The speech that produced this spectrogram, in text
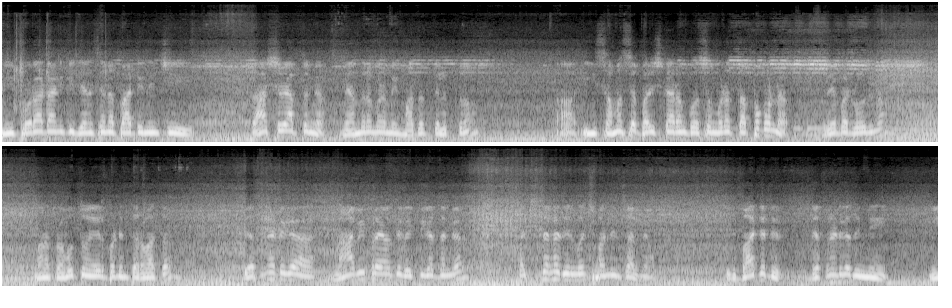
మీ పోరాటానికి జనసేన పార్టీ నుంచి రాష్ట్ర వ్యాప్తంగా మేమందరం కూడా మీకు మద్దతు తెలుపుతున్నాం. ఈ సమస్య పరిష్కారం కోసం కూడా తప్పకుండా రేపటి రోజున మన ప్రభుత్వం ఏర్పడిన తర్వాత డెఫినెట్గా నా అభిప్రాయం అయితే వ్యక్తిగతంగా ఖచ్చితంగా దీని గురించి స్పందించాలి మేము. ఇది బాధ్యత ఇది. డెఫినెట్గా దీన్ని మీ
